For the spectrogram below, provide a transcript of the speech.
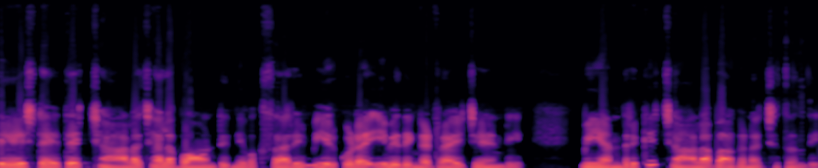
టేస్ట్ అయితే చాలా చాలా బాగుంటుంది. ఒకసారి మీరు కూడా ఈ విధంగా ట్రై చేయండి. మీ అందరికీ చాలా బాగా నచ్చుతుంది.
